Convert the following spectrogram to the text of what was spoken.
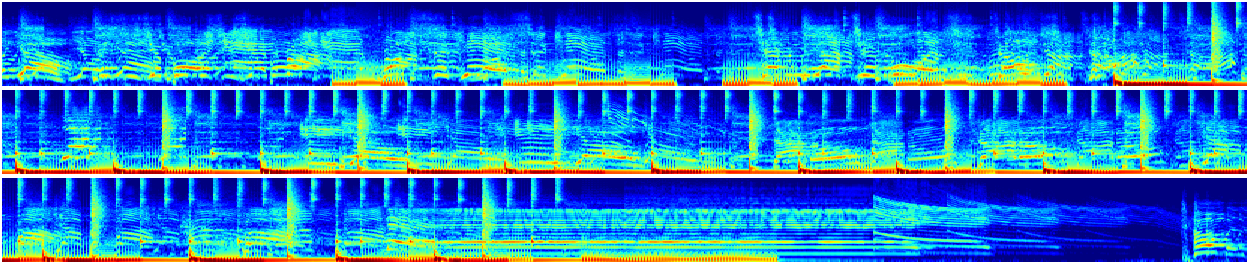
yo, this is your boy, this is your rock. Once again, Teriyaki Boyz, don't doctor. What? E-yo, Dado, Dado, Yappa, Heppa, Tobin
